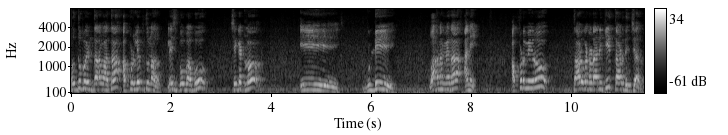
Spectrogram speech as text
పొద్దుపోయిన తర్వాత అప్పుడు లేపుతున్నారు. లేచి పో బాబు చీకట్లో ఈ గుడ్డి వాహనం మీద అని. అప్పుడు మీరు తాడు కట్టడానికి తాడు తెచ్చారు.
